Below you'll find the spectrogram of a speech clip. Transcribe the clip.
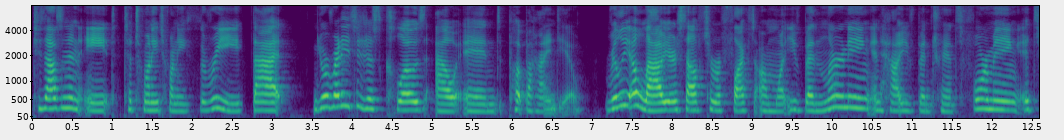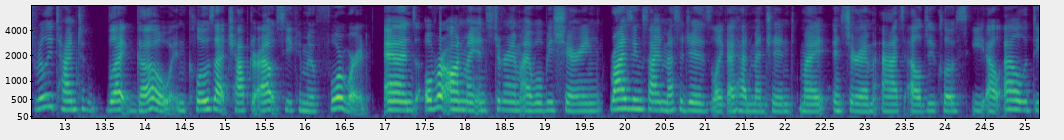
2008 to 2023 that you're ready to just close out and put behind you really allow yourself to reflect on what you've been learning and how you've been transforming. It's really time to let go and close that chapter out so you can move forward. And over on my Instagram, I will be sharing rising sign messages, like I had mentioned, my Instagram at ellduclos, E L L D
